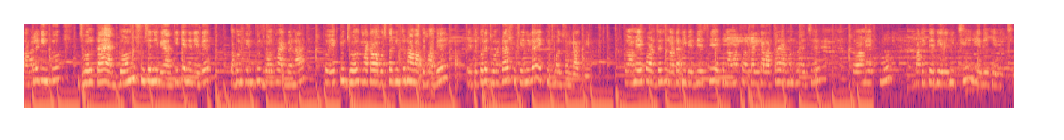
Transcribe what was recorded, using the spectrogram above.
তাহলে কিন্তু ঝোলটা একদম শুষে নিবে আর কি, টেনে নেবে। তখন কিন্তু ঝোল থাকবে না। তো একটু ঝোল থাকা অবস্থা কিন্তু নামাতে হবে। এতে করে ঝোলটা শুকিয়ে নিলে একটু ঝোল ঝোল লাগবে। তো আমি এই পর্যায়ে চুলাটা নিবে দিয়েছি। এখন আমার তরকারি কালারটা এমন হয়েছে। তো আমি একটু বাটিতে বেড়ে নিচ্ছি, দিয়ে দেখিয়ে দিচ্ছি।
